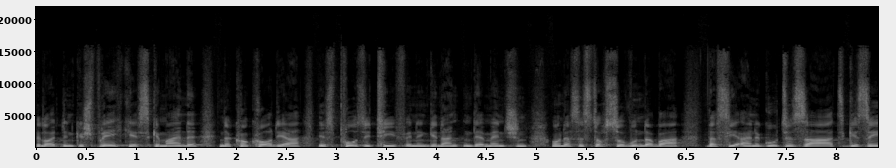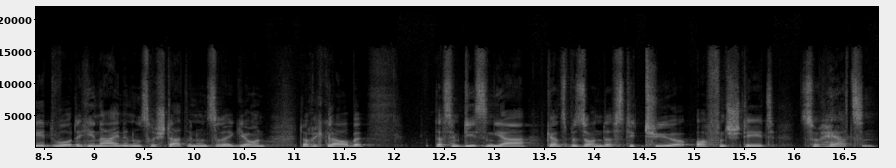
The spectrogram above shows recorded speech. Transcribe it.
die Leute in Gespräch gehst, Gemeinde in der Concordia ist positiv in den Gedanken der Menschen. Und das ist doch so wunderbar, dass hier eine gute Saat gesät wurde hinein in unsere Stadt, in unsere Region. Doch ich glaube, dass in diesem Jahr ganz besonders die Tür offen steht zu Herzen.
